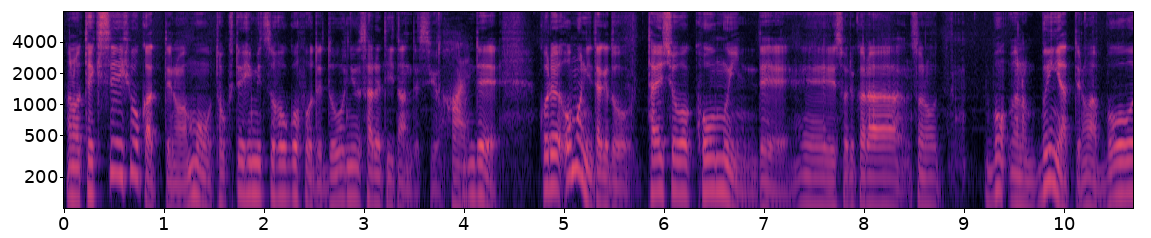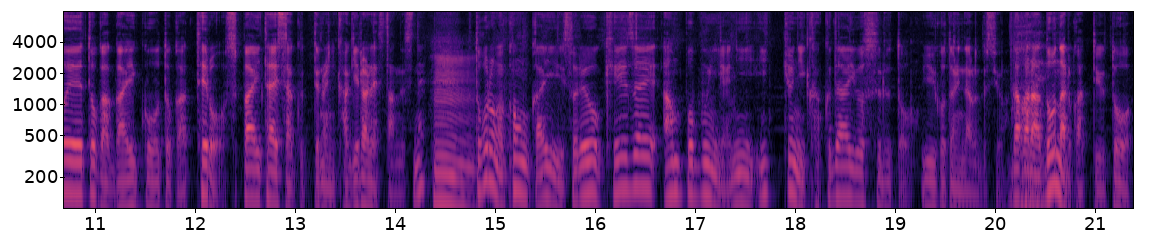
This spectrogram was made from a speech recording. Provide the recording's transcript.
あの適正評価っていうのはもう特定秘密保護法で導入されていたんですよ。はいでこれ主にだけど対象は公務員で、えーそれからそのぼあの分野っていうのは防衛とか外交とかテロスパイ対策っていうのに限られてたんですね。うんところが今回、それを経済安保分野に一挙に拡大をするということになるんですよ。だからどうなるかっていうと、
